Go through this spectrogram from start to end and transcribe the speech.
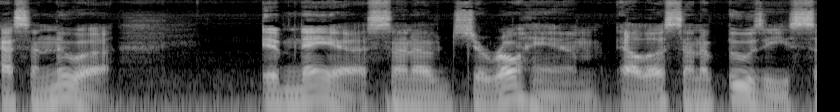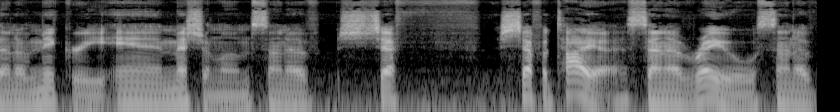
Hassenuah, Ibneiah, son of Jeroham, Elah, son of Uzzi, son of Micri, and Meshullam, son of Sheph- Shephatiah, son of Reuel, son of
